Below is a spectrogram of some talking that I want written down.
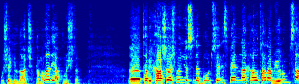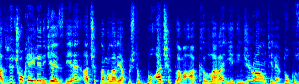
bu şekilde açıklamalar yapmıştı. Ee, tabii karşılaşma öncesinde Bootseniz ben knockout aramıyorum sadece çok eğleneceğiz diye açıklamalar yapmıştı. Bu açıklama akıllara 7. round ile 9.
